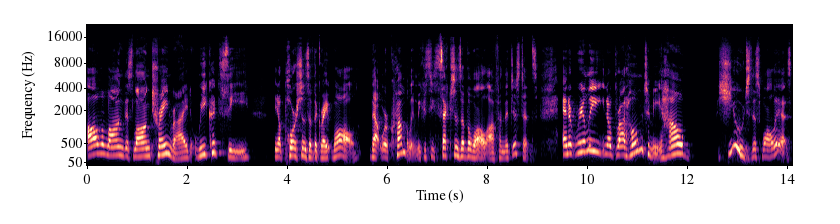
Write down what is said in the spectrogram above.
all along this long train ride, we could see, you know, portions of the Great Wall that were crumbling. We could see sections of the wall off in the distance. And it really, you know, brought home to me how huge this wall is,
